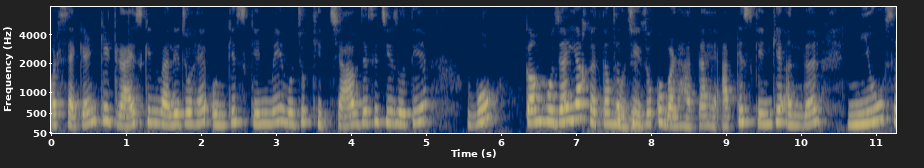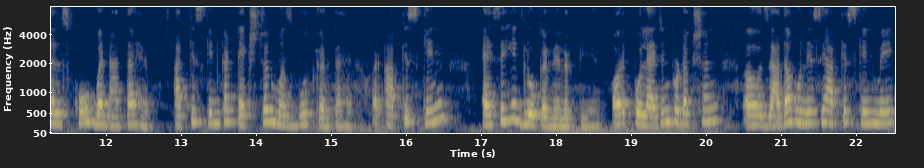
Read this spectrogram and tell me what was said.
और सेकंड कि ड्राई स्किन वाले जो है उनके स्किन में वो जो खिंचाव जैसी चीज़ होती है वो कम हो जाए या ख़त्म हो जाए? चीज़ों को बढ़ाता है। आपके स्किन के अंदर न्यू सेल्स को बनाता है। आपके स्किन का टेक्सचर मज़बूत करता है और आपकी स्किन ऐसे ही ग्लो करने लगती है। और कोलेजन प्रोडक्शन ज़्यादा होने से आपके स्किन में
